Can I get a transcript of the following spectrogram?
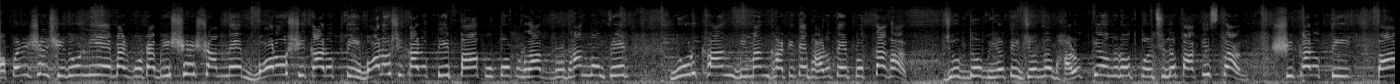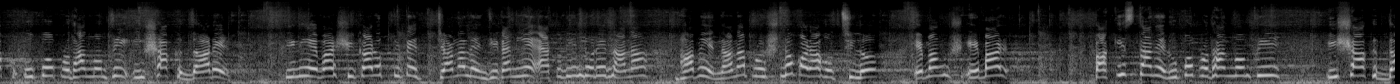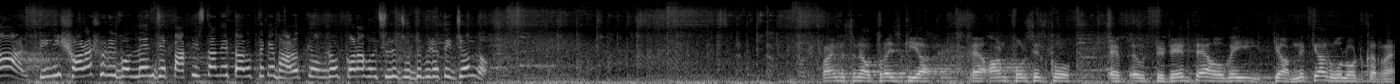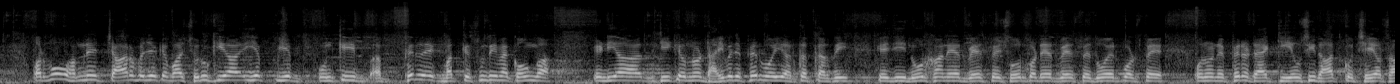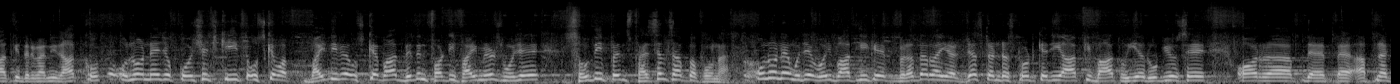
Operation সিঁদুর নিয়ে এবার গোটা বিশ্বের সামনে বড় স্বীকারোক্তি বড় স্বীকারোক্তি পাক উপপ্রধান প্রধানমন্ত্রীর নূর খান বিমান ঘাঁটিতে ভারতের প্রত্যাঘাত। যুদ্ধ বিরতির জন্য ভারতকে অনুরোধ করেছিল পাকিস্তান। স্বীকারোক্তি পাক উপপ্রধানমন্ত্রী ইশাক দারের। তিনি এবার স্বীকারোক্তিতে জানালেন, যেটা নিয়ে এতদিন ধরে নানাভাবে নানা প্রশ্ন করা হচ্ছিল এবং এবার পাকিস্তানের উপপ্রধানমন্ত্রী ইশাক দার, তিনি সরাসরি বললেন যে পাকিস্তানের তরফ থেকে ভারতকে অনুরোধ করা হয়েছিল যুদ্ধবিরতির জন্য। प्राइम मिनिस्टर ने ऑथराइज किया आर्म फोर्सेस को डिटेल तय हो गई कि हमने क्या रोल आउट करना है। और वो हमने चार बजे के बाद शुरू किया। ये ये उनकी फिर एक बदकिस्मती मैं कहूँगा इंडिया की कि उन्होंने ढाई बजे फिर वही हरकत कर दी कि जी नूर खान एयरबेस पे शोरकोट एयरबेस पे, दो एयरपोर्ट्स पे उन्होंने फिर अटैक किए। उसी रात को छः और सात की दरमियानी रात को उन्होंने जो कोशिश की तो उसके बाद भाई दी उसके बाद within forty five minutes मुझे सऊदी प्रिंस फैसल साहब का फ़ोन आया। उन्होंने मुझे वही बात की कि brother I are just understood कि जी आपकी बात हुई है रूबियो से और अ, अ, अपना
